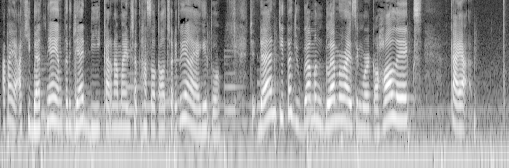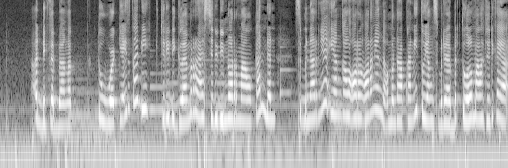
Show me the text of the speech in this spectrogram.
apa ya akibatnya yang terjadi karena mindset hustle culture itu ya kayak gitu. Dan kita juga mengglamorizing workaholics kayak addicted banget to work ya itu tadi. Jadi diglamorize jadi dinormalkan dan sebenarnya yang kalau orang-orang yang nggak menerapkan itu yang sebenarnya betul malah jadi kayak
